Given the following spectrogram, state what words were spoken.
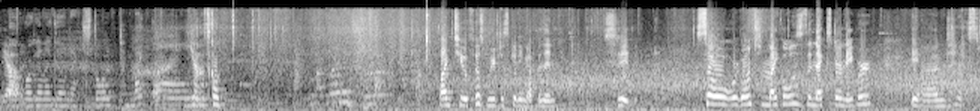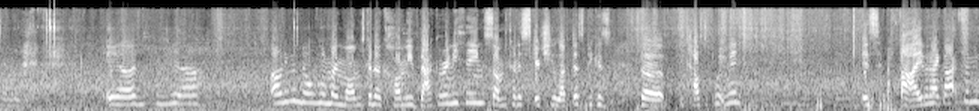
yeah. But we're gonna go next door to Michael. Yeah, let's go. Mine too. It feels weird just getting up and then sit. So we're going to Michael's, the next door neighbor, and next door neighbor. And yeah, I don't even know when my mom's gonna call me back or anything. So I'm kind of scared she left us because the house appointment is five. But I got some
